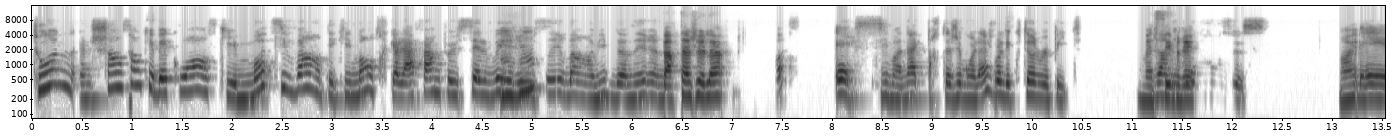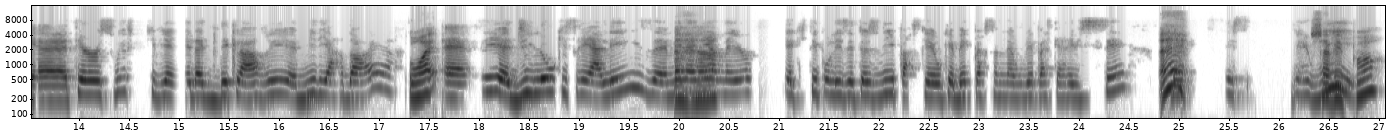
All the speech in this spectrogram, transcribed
toune, une chanson québécoise qui est motivante et qui montre que la femme peut s'élever Mhm. réussir dans la vie et devenir une Partage-la. boss, eh, Simonac, partagez-moi là, je vais l'écouter en repeat. Mais c'est ai vrai. Ouais. Mais euh, Taylor Swift qui vient d'être déclarée euh, milliardaire, Ouais. euh, sais, euh, qui se réalise, Mélanie Uh-huh. Ann Mayer qui a quitté pour les États-Unis parce qu'au Québec, personne ne la voulait parce qu'elle réussissait. Hein? Ben, ben Je savais oui, pas.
